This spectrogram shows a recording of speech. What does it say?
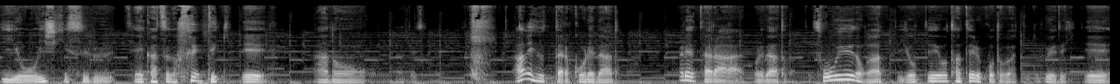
気を意識する生活が増えてきて、あの、なんていうんですかね、雨降ったらこれだとか、晴れたらこれだとかって、そういうのがあって予定を立てることがちょっと増えてきて、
